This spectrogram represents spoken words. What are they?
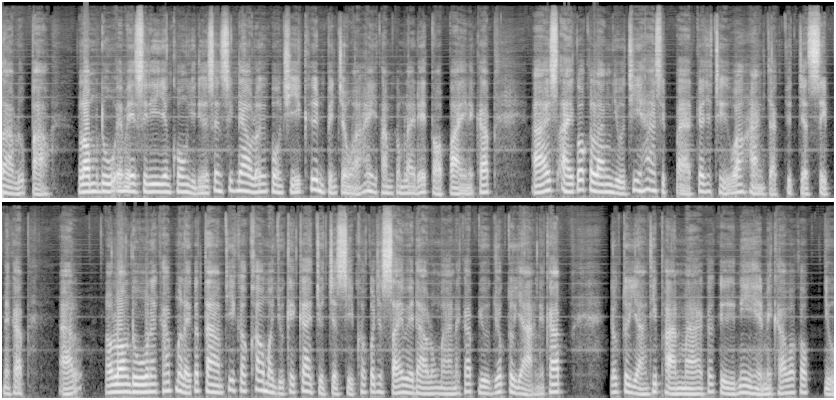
ทราบหรือเปล่า เรามาดู MACD ยังคงอยู่เหนือเส้นสัญญาณแล้วยังคงชี้ขึ้นเป็นจังหวะให้ทำกำไรได้ต่อไปนะครับ RSI ก็กำลังอยู่ที่ 58 ก็จะถือว่าห่างจากจุด 70 นะครับเราลองดูนะครับ เมื่อไหร่ก็ตามที่เขาเข้ามาอยู่ใกล้ๆจุด 70 เขาก็จะไซด์เวดาวลงมานะครับ อยู่ยกตัวอย่างนะครับ ยกตัวอย่างที่ผ่านมาก็คือนี่เห็นไหมครับว่าเขาอยู่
